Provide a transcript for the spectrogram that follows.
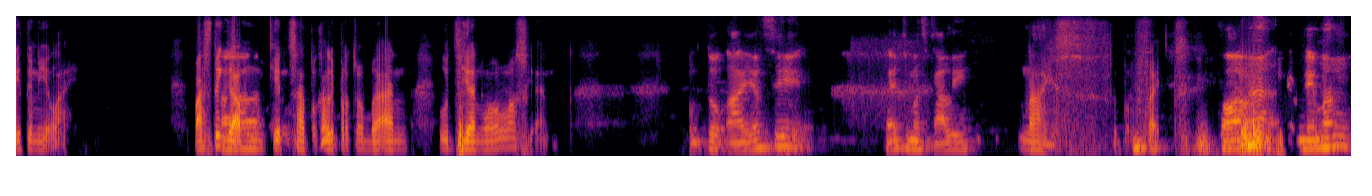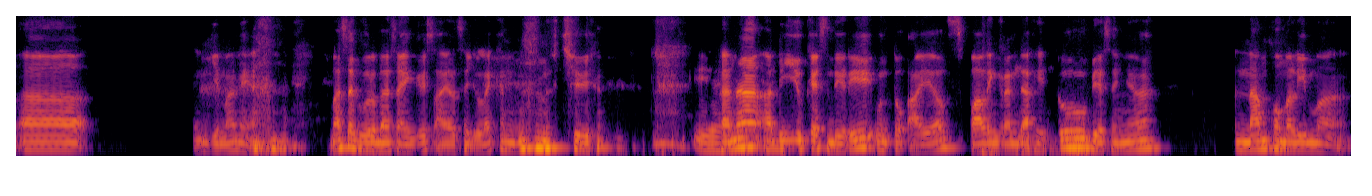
itu nilai? Pasti nggak uh, mungkin satu kali percobaan ujian lolos kan? Untuk IELTS sih, saya cuma sekali. Nice, perfect. Soalnya memang uh, gimana ya? Masa guru bahasa Inggris IELTS jelek kan lucu ya. Yeah. Karena di UK sendiri untuk IELTS paling rendah itu biasanya 6,5.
